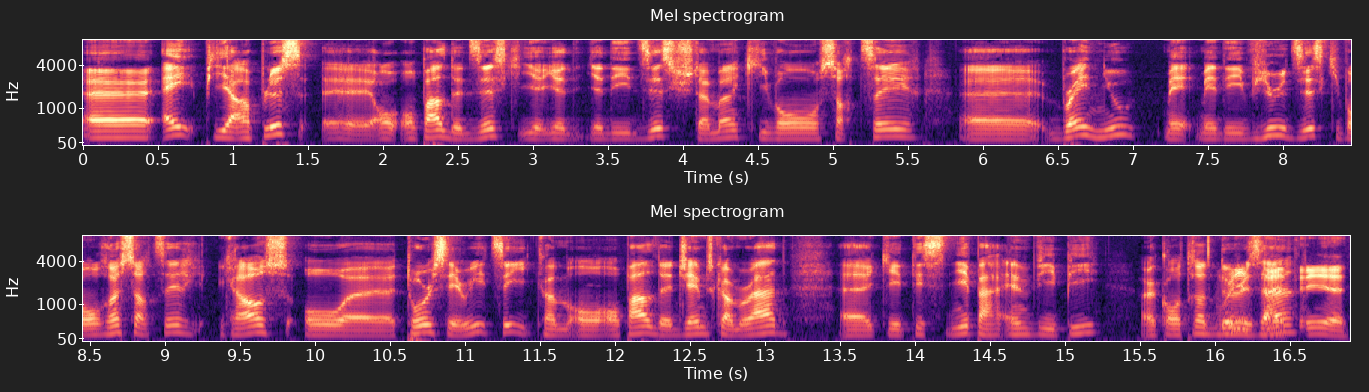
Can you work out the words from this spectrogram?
euh, hey, puis en plus, euh, on, parle de disques. Il y, a, des disques justement qui vont sortir brand new, mais, mais des vieux disques qui vont ressortir grâce au Tour Series. Tu sais, comme on, parle de James Comrade qui a été signé par MVP un contrat de deux ans. C'est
